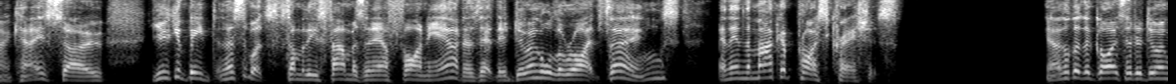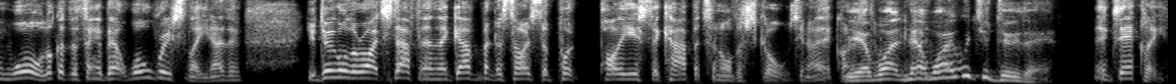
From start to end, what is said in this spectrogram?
Okay, so you could be. And this is what some of these farmers are now finding out is that they're doing all the right things, and then the market price crashes. You know, look at the guys that are doing wool. Look at the thing about wool recently. You know, you're doing all the right stuff, and then the government decides to put polyester carpets in all the schools. You know, that kind yeah. of stuff. Why now? know? Why would you do that? Exactly.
